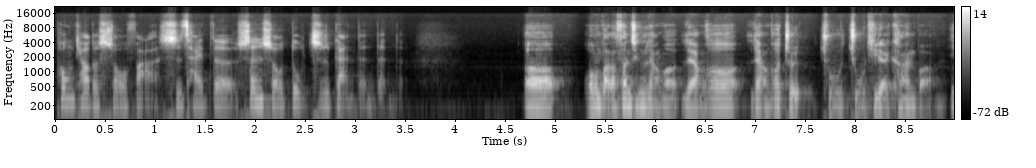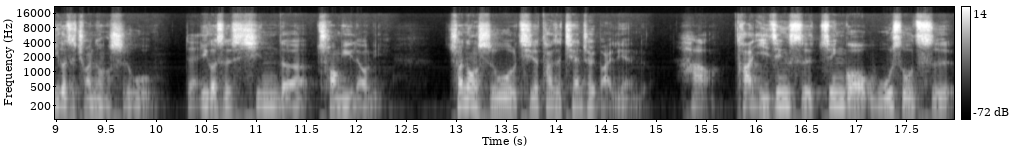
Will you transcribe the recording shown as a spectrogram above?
烹调的手法、食材的生熟度、质感等等的。呃，我们把它分成两个、两个、两个主主主题来看吧。一个是传统食物，对；一个是新的创意料理。传统食物其实它是千锤百炼的。好。它已经是经过无数次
